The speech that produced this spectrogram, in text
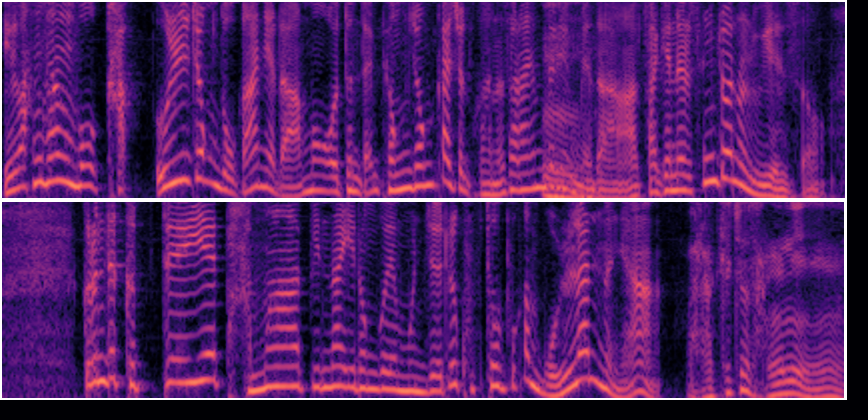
이거 항상 뭐을 정도가 아니라 뭐 어떤 때는 병정까지도 가는 사람들입니다. 자기네들 생존을 위해서. 그런데 그때의 담합이나 이런 거의 문제를 국토부가 몰랐느냐? 말았겠죠 당연히.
